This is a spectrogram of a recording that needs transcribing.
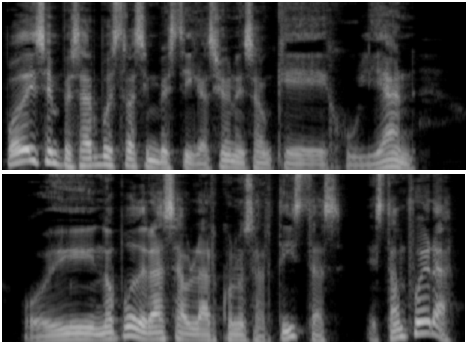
podéis empezar vuestras investigaciones, aunque, Julián, hoy no podrás hablar con los artistas. Están fuera.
